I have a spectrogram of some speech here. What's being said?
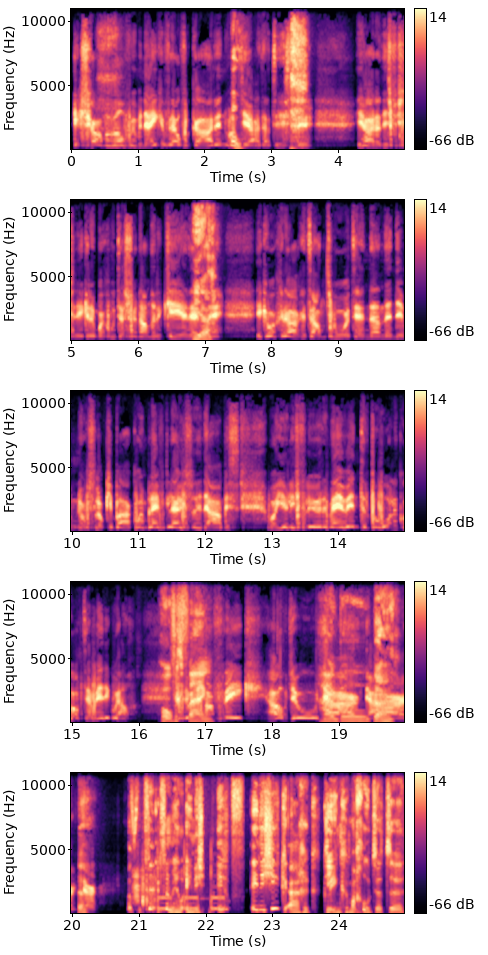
Ik schaam me wel voor mijn eigen vrouw, voor Karen. Want Oh. ja, dat is... eh, ja, dat is verschrikkelijk. Maar goed, dat is voor een andere keer. En, Ja. eh, ik hoor graag het antwoord. En dan eh, neem ik nog een slokje bako en blijf ik luisteren, dames. Want jullie fleuren mijn winter behoorlijk op, dat weet ik wel. Oh, wat het fijn. Freek. Houdoe. Houdoe. Ik vind hem heel energie- energiek eigenlijk klinken. Maar goed, dat.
